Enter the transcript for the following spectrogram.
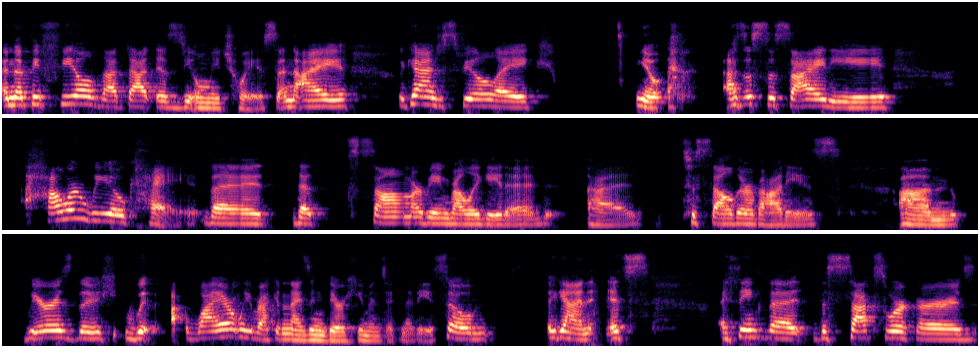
and that they feel that that is the only choice and i again just feel like you know as a society how are we okay that that some are being relegated uh, to sell their bodies um, where is the why aren't we recognizing their human dignity? So again it's i think that the sex workers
